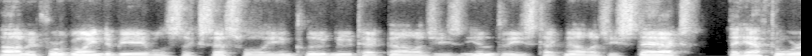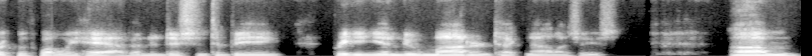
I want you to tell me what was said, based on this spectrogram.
um, if we're going to be able to successfully include new technologies into these technology stacks, they have to work with what we have in addition to being bringing in new modern technologies. Um,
